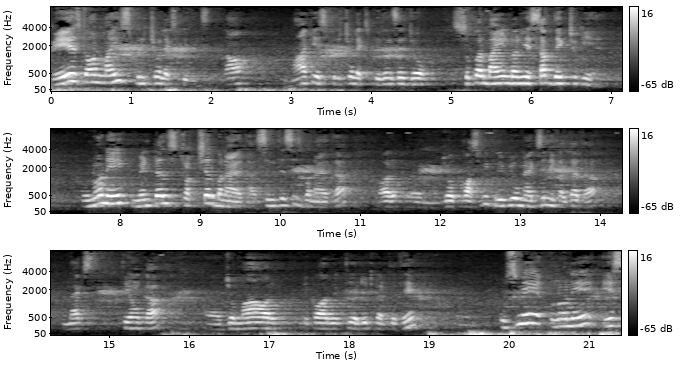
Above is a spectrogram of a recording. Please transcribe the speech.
based on my spiritual experience. Now माँ की स्पिरिचुअल एक्सपीरियंसेस जो सुपर माइंड और ये सब देख चुकी है। उन्होंने एक मेंटल स्ट्रक्चर बनाया था सिंथेसिस बनाया था और जो कॉस्मिक रिव्यू मैगजीन निकलता था मैक्स तियों का जो माँ और एक और व्यक्ति एडिट करते थे उसमें उन्होंने इस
